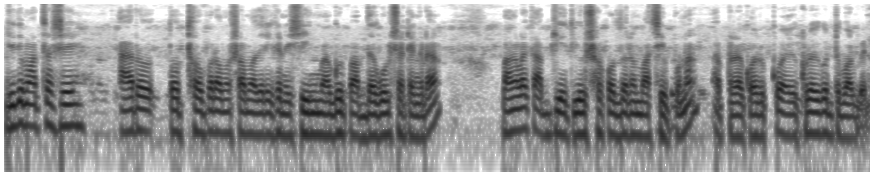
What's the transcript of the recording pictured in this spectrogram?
যদি মাছ চাষে আরও তথ্য পরামর্শ আমাদের এখানে শিং, মাগুর, পাবদা, গুলশা, ট্যাংরা, বাংলা কাপ জাতীয় সকল ধরনের মাছের পোনা আপনারা ক্রয় ক্রয় করতে পারবেন।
